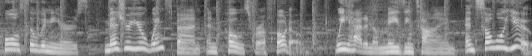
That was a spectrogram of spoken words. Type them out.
cool souvenirs, measure your wingspan, and pose for a photo. We had an amazing time, and so will you.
